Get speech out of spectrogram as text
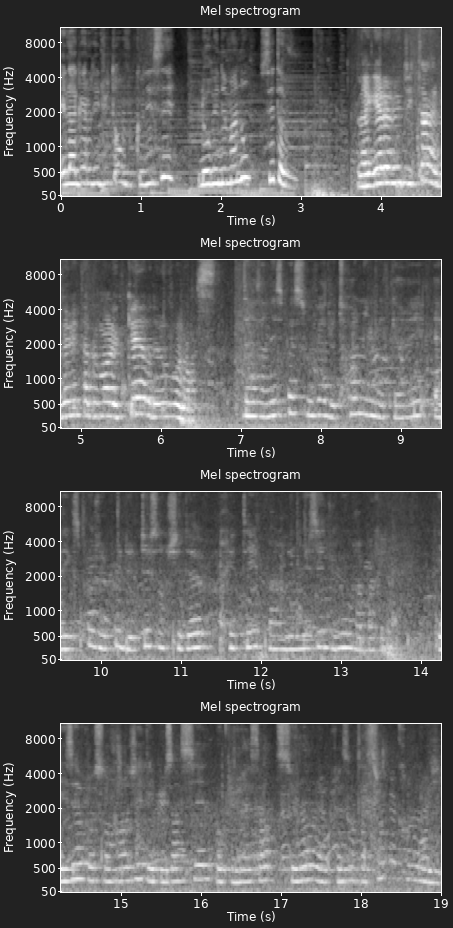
Et la Galerie du Temps, vous connaissez Laurine et Manon, c'est à vous. La Galerie du Temps est véritablement le cœur de Louvre-Lens. Dans un espace ouvert de 3000 m2, elle expose plus de 200 chefs-d'œuvre prêtés par le musée du Louvre à Paris. Les œuvres sont rangées des plus anciennes aux plus récentes selon leur présentation chronologique.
